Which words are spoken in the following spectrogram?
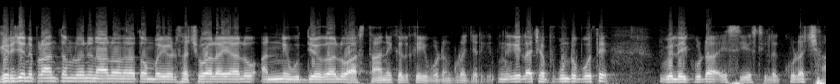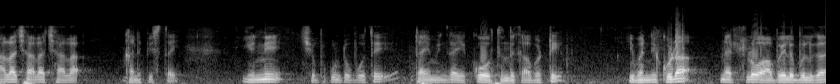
గిరిజన ప్రాంతంలోని నాలుగు వందల తొంభై ఏడు సచివాలయాలు అన్ని ఉద్యోగాలు ఆ స్థానికులకే ఇవ్వడం కూడా జరిగింది. ఇంకా ఇలా చెప్పుకుంటూ పోతే వీళ్ళకి కూడా ఎస్సీ ఎస్టీలకు కూడా చాలా చాలా చాలా కనిపిస్తాయి. ఇవన్నీ చెప్పుకుంటూ పోతే టైమింగ్గా ఎక్కువ అవుతుంది కాబట్టి ఇవన్నీ కూడా నెట్లో అవైలబుల్గా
